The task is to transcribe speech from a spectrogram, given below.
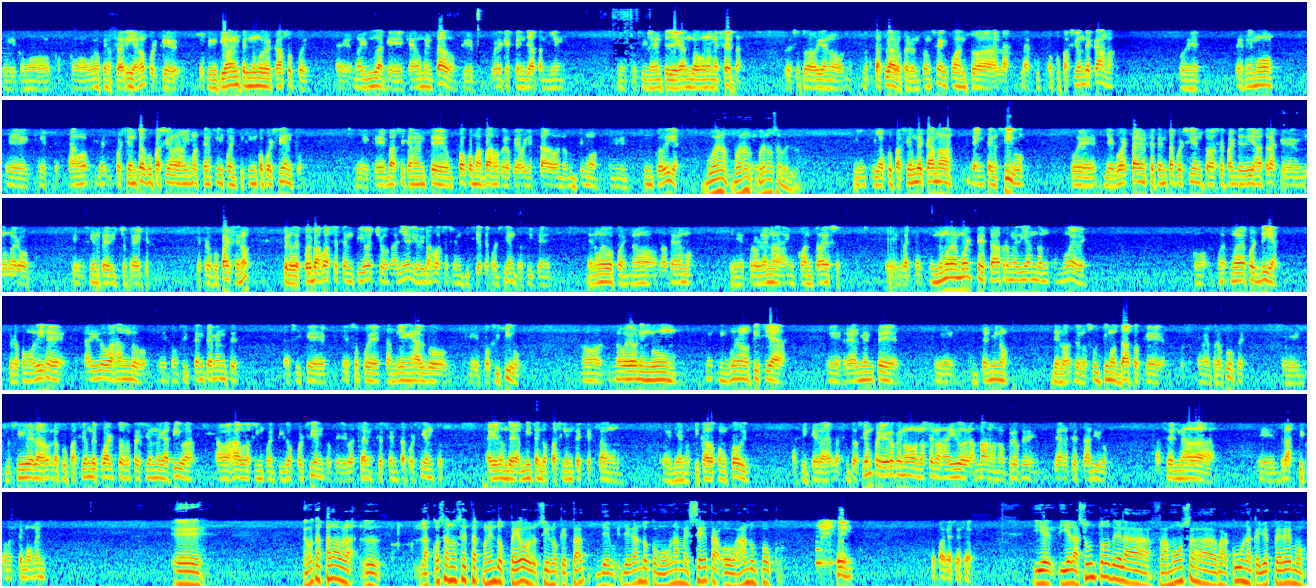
eh, como, como uno pensaría, ¿no? Porque definitivamente el número de casos, pues, eh, no hay duda que, que ha aumentado, que puede que estén ya también posiblemente llegando a una meseta, eso todavía no, no está claro. Pero entonces, en cuanto a la, la ocupación de camas, pues tenemos eh, que estamos, el porcentaje de ocupación ahora mismo está en 55%, eh, que es básicamente un poco más bajo que lo que había estado en los últimos eh, cinco días. Bueno, bueno, bueno saberlo. Y, y la ocupación de camas de intensivo, pues llegó a estar en 70% hace par de días atrás, que es un número que siempre he dicho que hay que, que preocuparse, ¿no? Pero después bajó a 68 ayer y hoy bajó a 67%, así que de nuevo pues no, no tenemos eh, problemas en cuanto a eso. Eh, el número de muertes estaba promediando 9, como 9 por día, pero como dije, ha ido bajando eh, consistentemente, así que eso pues también es algo eh, positivo. No, no veo ningún ninguna noticia eh, realmente eh, en términos de los de los últimos datos que, me preocupe. Eh, inclusive la, la ocupación de cuartos de presión negativa ha bajado a 52%, que llegó a estar en 60%. Ahí es donde admiten los pacientes que están eh, diagnosticados con COVID. Así que la, la situación, pues yo creo que no, no se nos ha ido de las manos. No creo que sea necesario hacer nada eh, drástico en este momento. Eh, en otras palabras, las cosas no se están poniendo peor, sino que está lle- llegando como una meseta o bajando un poco. Sí, eso parece ser. Y el, y el asunto de la famosa vacuna que yo esperemos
